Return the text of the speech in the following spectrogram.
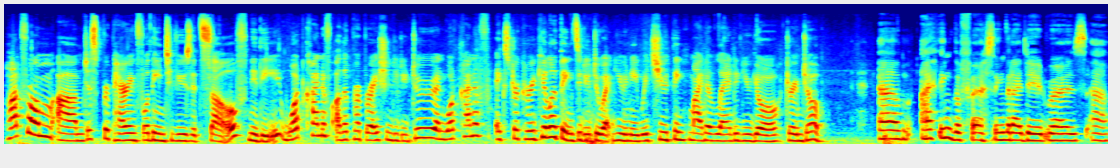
Apart from um, just preparing for the interviews itself, Nidhi, what kind of other preparation did you do, and what kind of extracurricular things did you do at uni which you think might have landed you your dream job? Um, I think the first thing that I did was uh,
